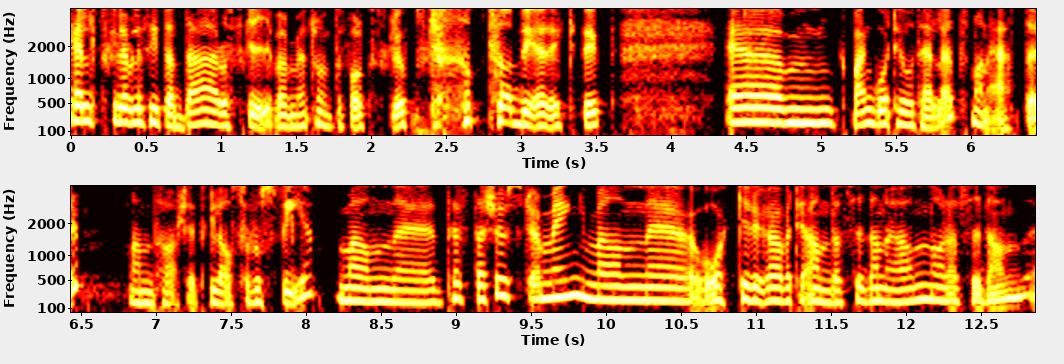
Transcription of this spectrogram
Helst skulle jag vilja sitta där och skriva men jag tror inte folk skulle uppskatta det riktigt. Ehm, man går till hotellet, man äter, man tar sig ett glas rosé, man eh, testar surströmming, man eh, åker över till andra sidan ön, norra sidan.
